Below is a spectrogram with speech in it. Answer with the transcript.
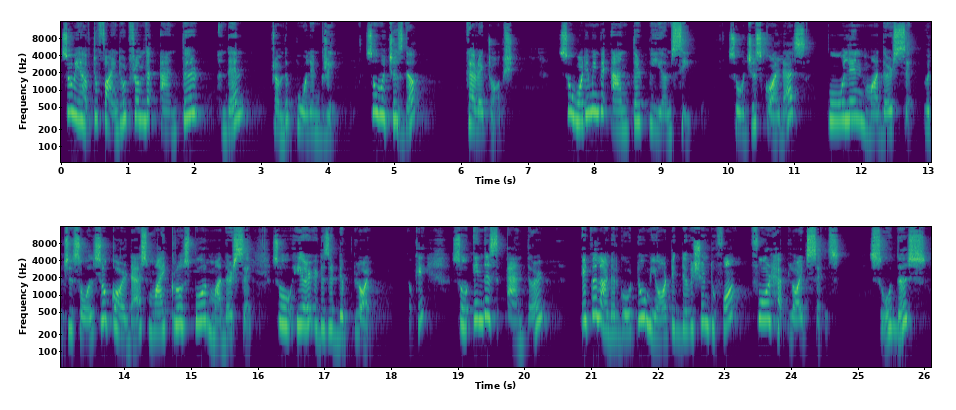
So we have to find out from the anther and then from the pollen grain. So which is the correct option? So what do you mean by anther PMC? So which is called as pollen mother cell, which is also called as microspore mother cell. So here it is a diploid. Okay. So in this anther, it will undergo two meiotic division to form four haploid cells. So this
